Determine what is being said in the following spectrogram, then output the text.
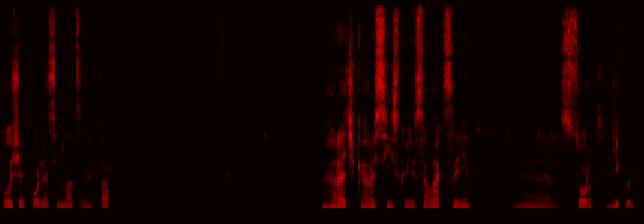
Площадь поля 17 гектар. Гречка російської селекції. е, Сорт Дікуль.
